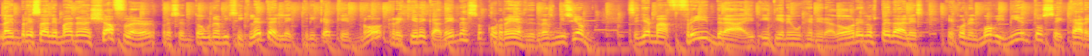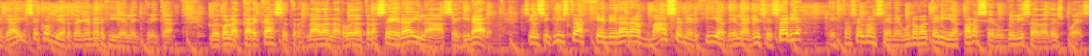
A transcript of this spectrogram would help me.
La empresa alemana Schaeffler presentó una bicicleta eléctrica que no requiere cadenas o correas de transmisión. Se llama Free Drive y tiene un generador en los pedales que con el movimiento se carga y se convierte en energía eléctrica. Luego la carga se traslada a la rueda trasera y la hace girar. Si el ciclista generara más energía de la necesaria, esta se almacena en una batería para ser utilizada después.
